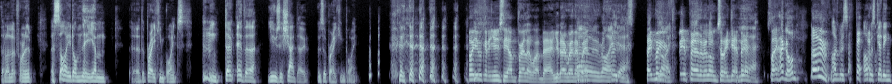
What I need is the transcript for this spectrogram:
that I look for. Aside on the um, uh, the braking points, don't ever use a shadow as a braking point. well, you were going to use the umbrella one there, you know, where they oh, right, yeah. They move right. a bit further along so they get a bit. Yeah. It's like, hang on, no. I was I was getting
